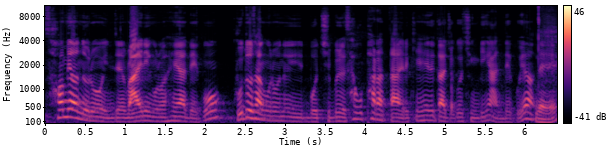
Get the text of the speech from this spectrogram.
서면으로 이제 writing으로 해야 되고 구두상으로는 이뭐 집을 사고 팔았다 이렇게 해가지고 증빙이 안 되고요. 네.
